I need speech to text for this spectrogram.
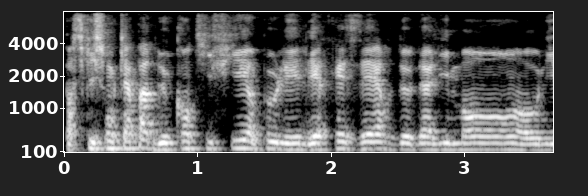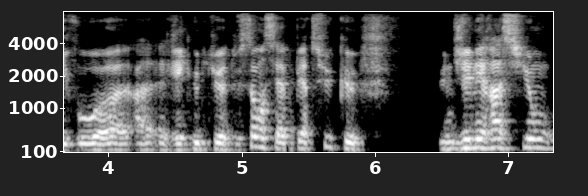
parce qu'ils sont capables de quantifier un peu les, les réserves d'aliments au niveau agriculture et tout ça, on s'est aperçu que une génération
